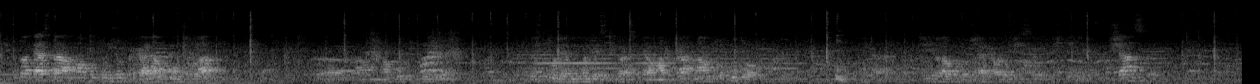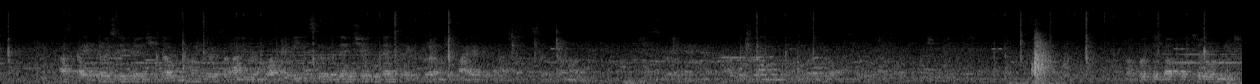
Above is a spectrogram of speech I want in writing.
Și cu toate astea am avut un joc pe care l-am controlat. Cei de la Botoșani au reușit să câștige cu șansă. Asta e, trebuie să-i felicităm, noi trebuie să analizăm foarte bine, să vedem ce putem să recuperăm ce mai repede în această săptămână și să aducem A fost etapa celor mici.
